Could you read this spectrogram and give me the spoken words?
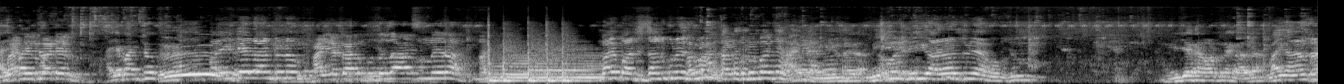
అయ్యా మరి పట్టు నిజే కనబడుతున్నాయి కదా అనంటున్నా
